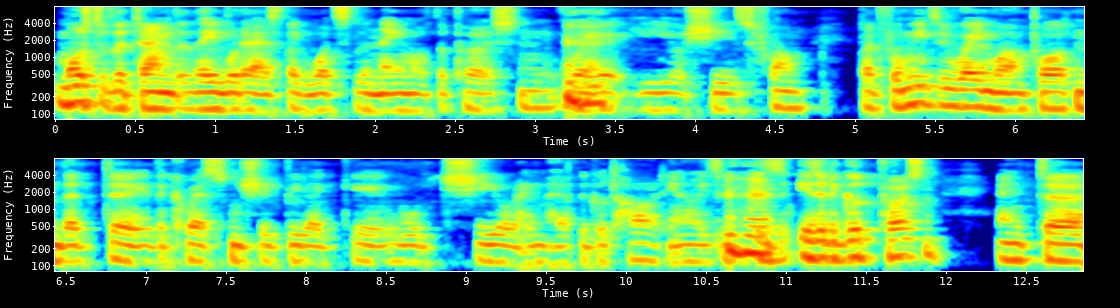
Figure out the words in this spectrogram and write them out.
most of the time that they would ask like, "What's the name of the person? Where he or she is from?" But for me, it's way more important that uh, the question should be like, uh, "Would she or him have a good heart? You know, is it Mhm. is, is it a good person?" And uh,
